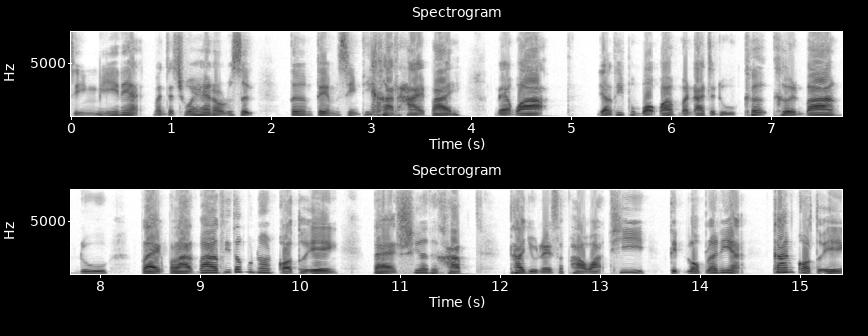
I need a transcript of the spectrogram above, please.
สิ่งนี้เนี่ยมันจะช่วยให้เรารู้สึกเติมเต็มสิ่งที่ขาดหายไป แม้ว่า อย่างที่ผมบอกว่ามันอาจจะดูเคอะเขินบ้าง ดูแปลกประหลาดบ้างที่ต้องมานอนกอดตัวเอง แต่เชื่อเถอะครับ ถ้าอยู่ในสภาวะที่ติดลบแล้วเนี่ย การกอดตัวเอง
